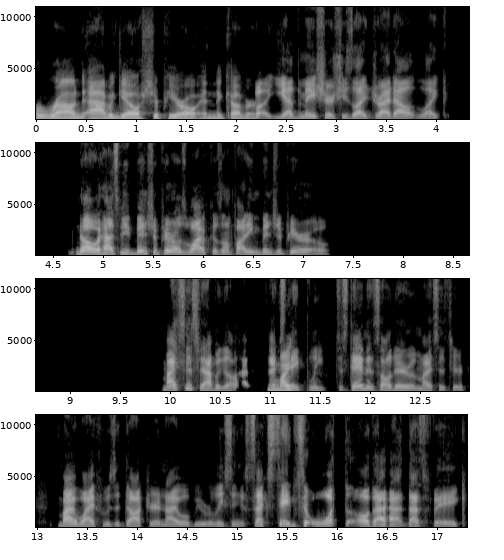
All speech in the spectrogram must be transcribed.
around Abigail Shapiro in the cover. But you have to make sure she's like dried out. Like, no, it has to be Ben Shapiro's wife because I'm fighting Ben Shapiro. My sister Abigail had a sex My- tape leak. To stand in solidarity with my sister, my wife, who's a doctor, and I will be releasing a sex tape. So what? The, oh, that ha- that's fake.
